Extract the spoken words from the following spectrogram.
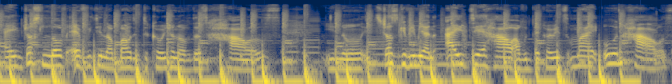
I just love everything about the decoration of this house you know it's just giving me an idea how i would decorate my own house.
